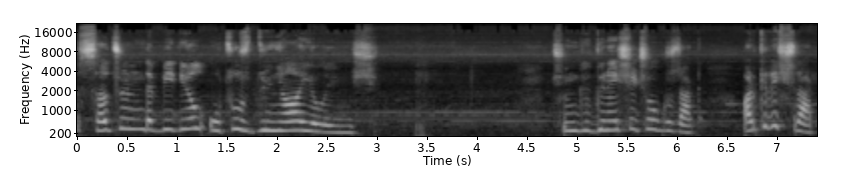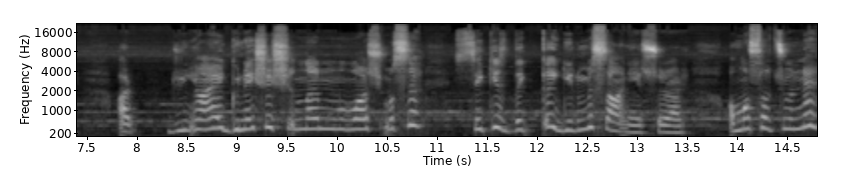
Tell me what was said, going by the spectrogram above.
Satürn'de bir yıl 30 dünya yılıymış. Çünkü güneşe çok uzak. Arkadaşlar ar- dünyaya güneş ışınlarının ulaşması 8 dakika 20 saniye sürer. Ama Satürn'e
